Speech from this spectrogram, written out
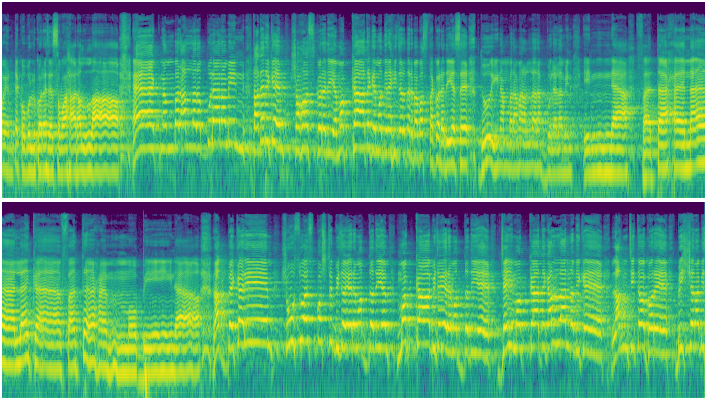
পয়েন্টে কবুল করেছে সোহার আল্লাহ এক নম্বর, আল্লাহ রাব্বুল আলামিন তাদেরকে সহজ করে দিয়ে মক্কা থেকে মদিনা হিজরতের ব্যবস্থা করে দিয়েছে। দুই নম্বর, আমার আল্লাহ রাব্বুল আলামিন ইন্না ফাতাহনা লাকা ফাতাহাম মুবিনা রব্বে সুস্পষ্ট বিজয়ের মধ্য দিয়ে, মক্কা বিজয়ের মধ্য দিয়ে, যেই মক্কা থেকে আল্লাহ নবীকে লাঞ্ছিত করে বিশ্বনবী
